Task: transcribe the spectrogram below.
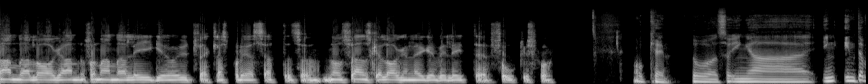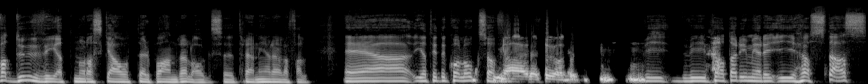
andra lag från andra ligor och utvecklas på det sättet. Så de svenska lagen lägger vi lite fokus på. Okej, då, så inga, in, inte vad du vet, några scouter på andra lags eh, träningar i alla fall. Eh, jag tänkte kolla också. Nej, det tror jag inte. vi, vi pratade ju med dig i höstas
